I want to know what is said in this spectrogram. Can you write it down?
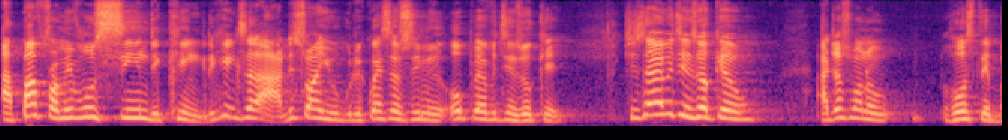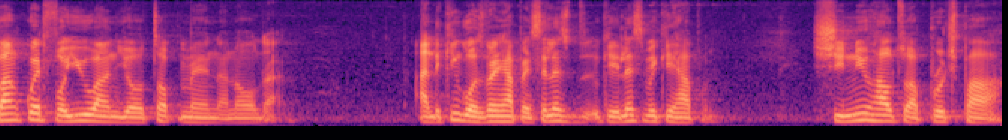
apart from even seeing the king, the king said, Ah, this one you requested to see me. Hope everything's okay. She said, Everything's okay. Oh. I just want to host a banquet for you and your top men and all that. And the king was very happy. He said, let's, okay, let's make it happen. She knew how to approach power.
